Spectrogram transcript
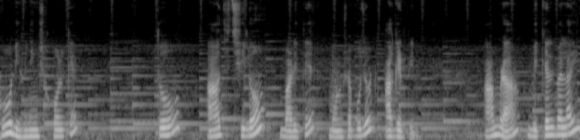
গুড ইভিনিং সকলকে। তো আজ ছিল বাড়িতে মনসা পুজোর আগের দিন। আমরা বিকেলবেলায়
